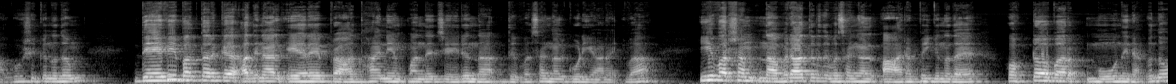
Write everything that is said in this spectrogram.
ആഘോഷിക്കുന്നതും. ദേവി ഭക്തർക്ക് അതിനാൽ ഏറെ പ്രാധാന്യം വന്നു ചേരുന്ന ദിവസങ്ങൾ കൂടിയാണ് ഇവ. ഈ വർഷം നവരാത്രി ദിവസങ്ങൾ ആരംഭിക്കുന്നത് ഒക്ടോബർ മൂന്നിനാകുന്നു.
